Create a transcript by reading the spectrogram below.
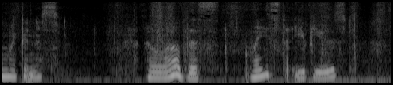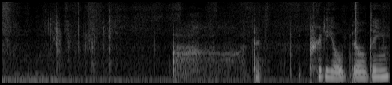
oh my goodness I love this lace that you've used oh, that pretty old building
